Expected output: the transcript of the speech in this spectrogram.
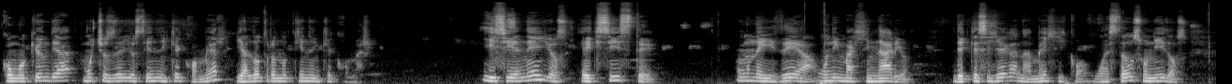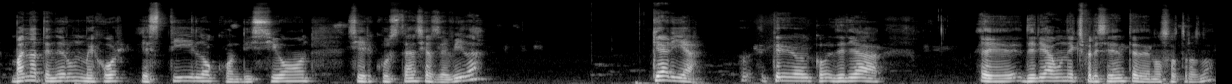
como que un día muchos de ellos tienen que comer y al otro no tienen que comer. Y si en ellos existe una idea, un imaginario de que si llegan a México o a Estados Unidos van a tener un mejor estilo, condición, circunstancias de vida, ¿qué haría? Diría, eh, diría un expresidente de nosotros, ¿no?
